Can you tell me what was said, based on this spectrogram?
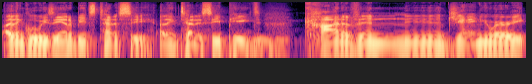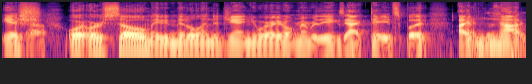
I think Louisiana beats Tennessee. I think Tennessee peaked kind of in eh, January ish or, or so, maybe middle end of January. I don't remember the exact dates, but I've not.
